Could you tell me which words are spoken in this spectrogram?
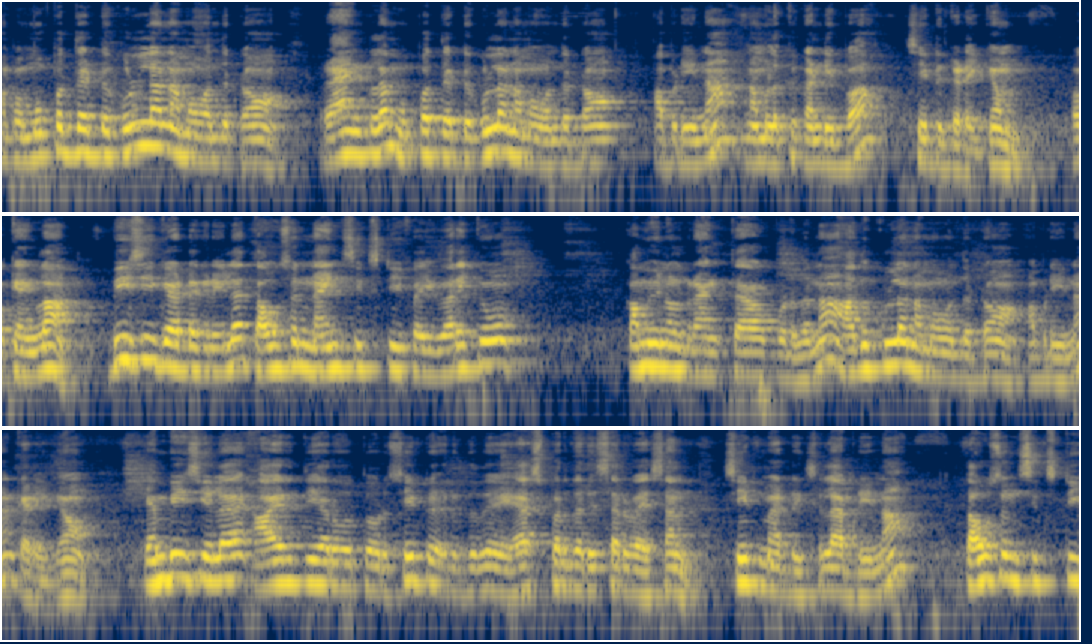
அப்போ முப்பத்தெட்டுக்குள்ளே நம்ம வந்துட்டோம். ரேங்க்கில் முப்பத்தெட்டுக்குள்ளே நம்ம வந்துட்டோம் அப்படின்னா நம்மளுக்கு கண்டிப்பாக சீட்டு கிடைக்கும். ஓகேங்களா பிசி கேட்டகரியில் தௌசண்ட் நைன் சிக்ஸ்டி ஃபைவ் வரைக்கும் கம்யூனல் ரேங்க் தேவைப்படுதுன்னா அதுக்குள்ளே நம்ம வந்துட்டோம் அப்படின்னா கிடைக்கும். எம்பிசியில் ஆயிரத்தி அறுபத்தோரு சீட்டு இருக்குது as per the reservation seat மேட்ரிக்ஸில் அப்படின்னா தௌசண்ட் சிக்ஸ்டி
